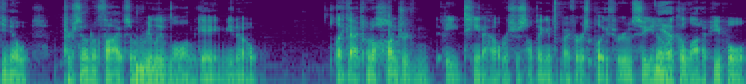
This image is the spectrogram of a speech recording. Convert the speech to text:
you know Persona 5 is a really long game. You know, like I put 118 hours or something into my first playthrough. So you know, Yeah. like a lot of people,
